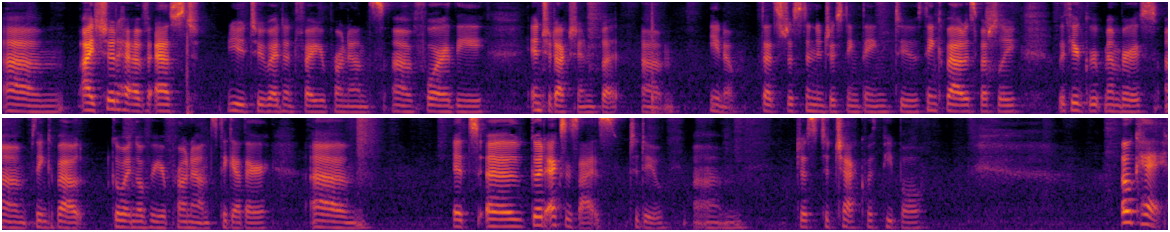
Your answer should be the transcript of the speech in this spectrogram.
um, I should have asked you to identify your pronouns uh, for the introduction, but um, you know that's just an interesting thing to think about, especially with your group members. Um, think about going over your pronouns together. Um, it's a good exercise to do, just to check with people. Okay,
